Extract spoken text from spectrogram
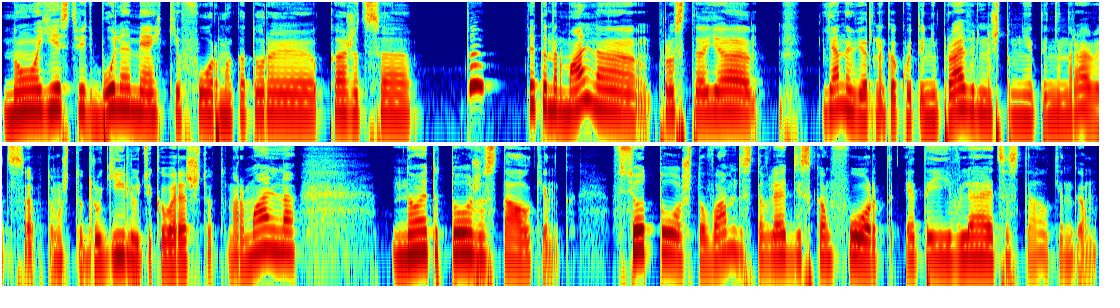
Но есть ведь более мягкие формы, которые, кажется, да, это нормально, просто я, я, наверное, какой-то неправильный, что мне это не нравится, потому что другие люди говорят, что это нормально, но это тоже сталкинг. Все то, что вам доставляет дискомфорт, это и является сталкингом.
